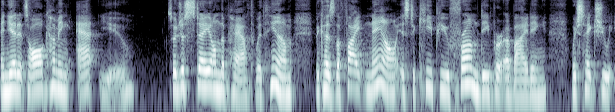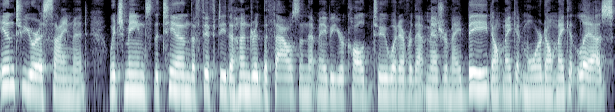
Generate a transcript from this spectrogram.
And yet, it's all coming at you So just stay on the path with Him because the fight now is to keep you from deeper abiding, which takes you into your assignment, which means the 10, the 50, the 100, the 1,000 that maybe you're called to, whatever that measure may be. Don't make it more, don't make it less.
